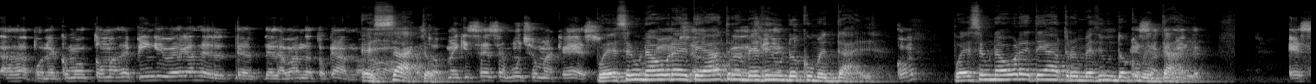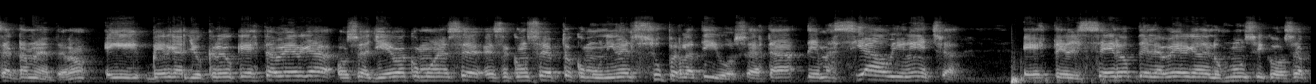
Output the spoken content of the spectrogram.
a poner como tomas de ping y vergas de, de, la banda tocando. ¿no? Exacto. Sense es mucho más que eso. Puede ser una obra de teatro en vez de un documental. ¿Cómo? Puede ser una obra de teatro en vez de un documental. Exactamente. Exactamente, ¿no? Y verga, yo creo que esta verga, o sea, lleva como ese, ese concepto como un nivel superlativo, o sea, está demasiado bien hecha. Este, el setup de la verga de los músicos, o sea,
